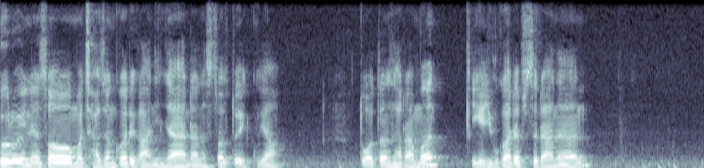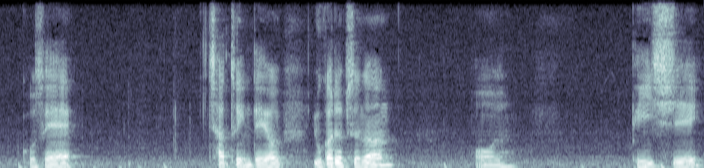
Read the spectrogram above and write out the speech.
그로 인해서 뭐 자전거래가 아니냐라는 썰도 있고요. 또 어떤 사람은 이게 유가랩스라는 곳의 차트인데요. 유가랩스는 어, 베이시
